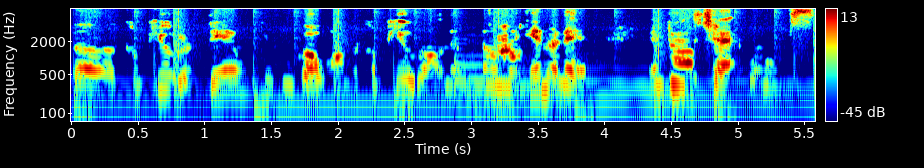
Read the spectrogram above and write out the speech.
the computer. Then you can go on the computer on the on the internet and do the chat rooms.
